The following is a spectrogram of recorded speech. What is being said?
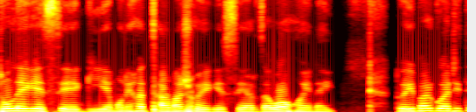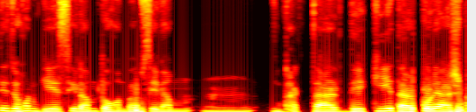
চলে গেছে, গিয়ে মনে হয় চার মাস হয়ে গেছে, আর যাওয়াও হয় নাই। তো এবার গুয়াহাটিতে যখন গিয়েছিলাম, তখন ভাবছিলাম ডাক্তার দেখিয়ে তারপরে আসব।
